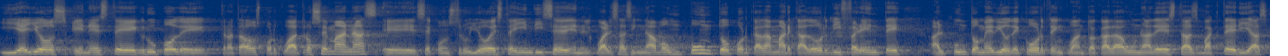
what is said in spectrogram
y ellos en este grupo de tratados por cuatro semanas eh, se construyó este índice en el cual se asignaba un punto por cada marcador diferente al punto medio de corte en cuanto a cada una de estas bacterias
